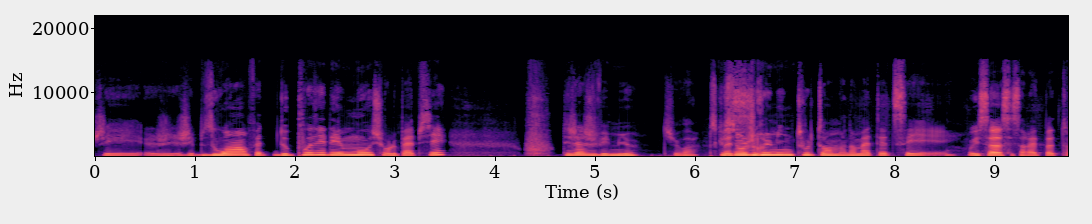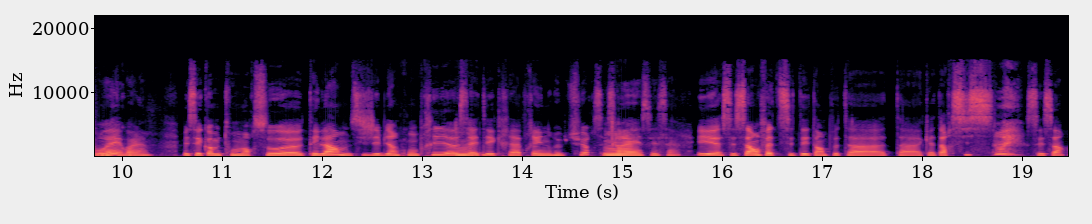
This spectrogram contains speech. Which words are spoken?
j'ai besoin, en fait, de poser des mots sur le papier. Déjà, je vais mieux, tu vois. Parce que Bah, sinon, je rumine tout le temps. Moi, dans ma tête, c'est... Oui, ça, ça s'arrête pas de tourner. Ouais, quoi. voilà. Mais c'est comme ton morceau euh, Tes larmes, si j'ai bien compris, euh, ça Mm. a été écrit après une rupture, c'est ça? Ouais, c'est ça. Et euh, c'est ça, en fait, c'était un peu ta, ta catharsis. C'est ça?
